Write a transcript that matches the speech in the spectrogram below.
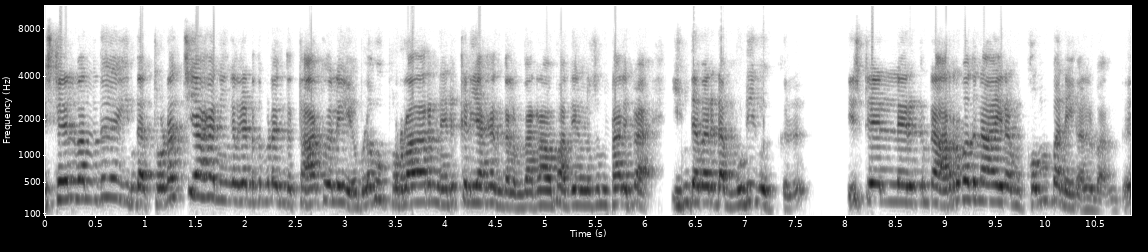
இஸ்ரேல் வந்து இந்த தொடர்ச்சியாக நீங்கள் கேட்டது போல இந்த தாக்குதலை எவ்வளவு பொருளாதார நெருக்கடியாக இருந்தாலும் உதாரணமாக பார்த்தீங்கன்னு சொன்னால் இப்ப இந்த வருட முடிவுக்குள் இஸ்ரேலில் இருக்கின்ற அறுபதனாயிரம் கொம்பனிகள் வந்து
